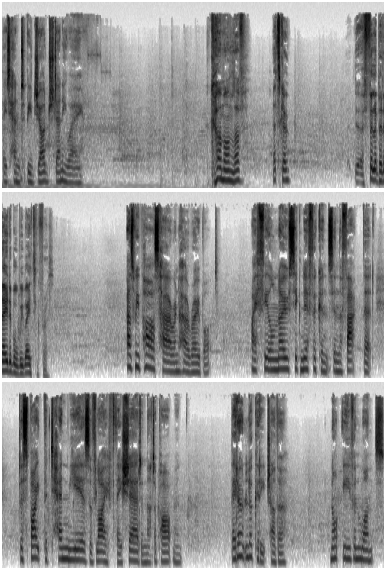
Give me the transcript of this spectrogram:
They tend to be judged anyway. Come on, love. Let's go. Uh, Philip and Ada will be waiting for us. As we pass her and her robot, I feel no significance in the fact that, despite the 10 years of life they shared in that apartment, they don't look at each other, not even once.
